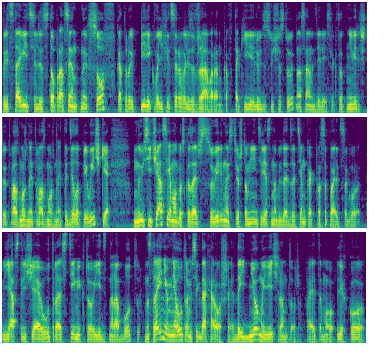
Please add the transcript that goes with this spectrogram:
представитель стопроцентных сов, которые переквалифицировались в жаворонков. Такие люди существуют на самом деле. Если кто-то не верит, что это возможно, это возможно. Это дело привычки. Ну и сейчас я могу сказать с уверенностью, что мне интересно наблюдать за тем, как просыпается город. Я встречаю утро с теми, кто едет на работу. Настроение у меня утром всегда хорошее. Да и днем, и вечером тоже. Поэтому легко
